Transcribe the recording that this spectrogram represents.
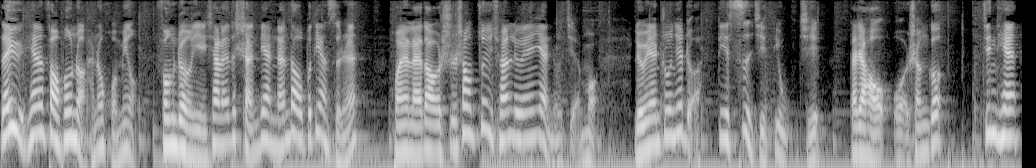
雷雨天放风筝还能活命？风筝引下来的闪电难道不电死人？欢迎来到史上最全留言验证节目《留言终结者》第四季第五集。大家好，我是山哥。今天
